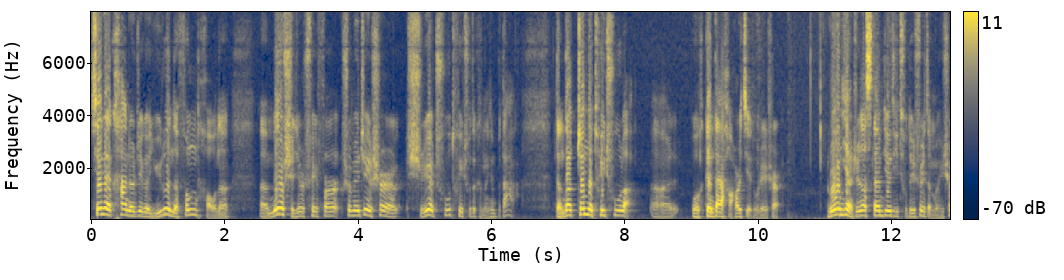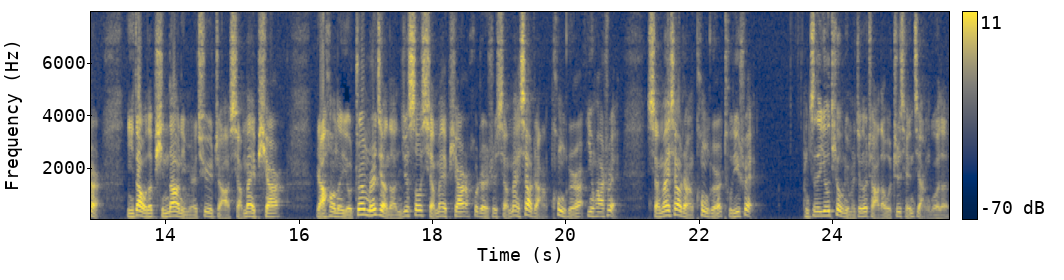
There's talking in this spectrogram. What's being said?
现在看着这个舆论的风头呢，呃，没有使劲吹风，说明这事儿十月初推出的可能性不大。等到真的推出了，呃，我跟大家好好解读这事儿。如果你想知道 stamp duty 土地税怎么回事儿，你到我的频道里面去找小麦片儿。然后呢，有专门讲到，你就搜小麦片儿，或者是小麦校长空格印花税，小麦校长空格土地税，你就在 YouTube 里面就能找到我之前讲过的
